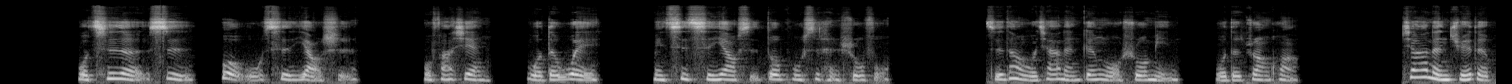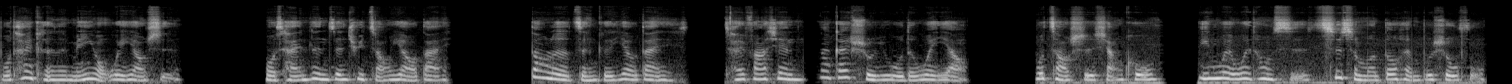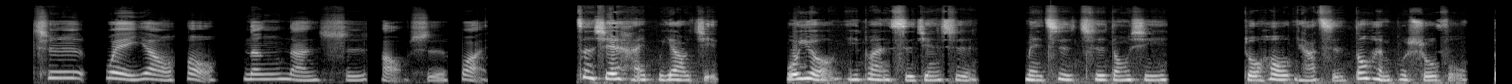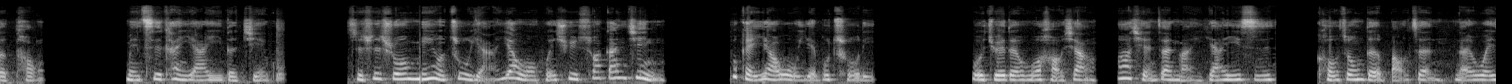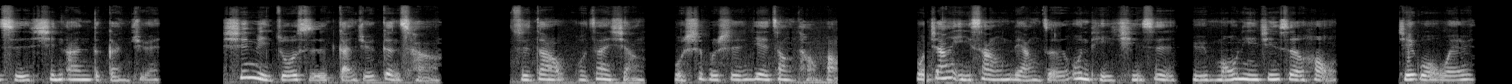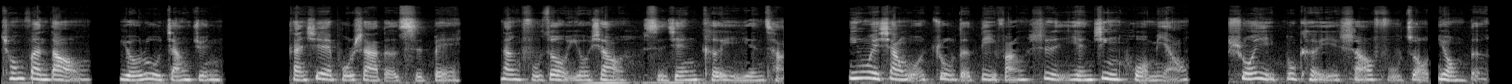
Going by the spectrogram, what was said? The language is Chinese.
我吃了四或五次药时，我发现我的胃每次吃药时都不是很舒服。直到我家人跟我说明我的状况，家人觉得不太可能没有胃药时。我才认真去找药袋，到了整个药袋，才发现那该属于我的胃药。我早时想哭，因为胃痛时吃什么都很不舒服。吃胃药后仍然时好时坏，这些还不要紧。我有一段时间是每次吃东西，左后牙齿都很不舒服的痛。每次看牙医的结果，只是说没有蛀牙，要我回去刷干净，不给药物也不处理。我觉得我好像花钱在买牙医师口中的保证，来维持心安的感觉，心里着实感觉更差。直到我在想，我是不是业障逃报？我将以上两则问题请示与牟尼金色后，结果为充分到。游路将军，感谢菩萨的慈悲，让符咒有效时间可以延长。因为像我住的地方是严禁火苗，所以不可以烧符咒用的。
